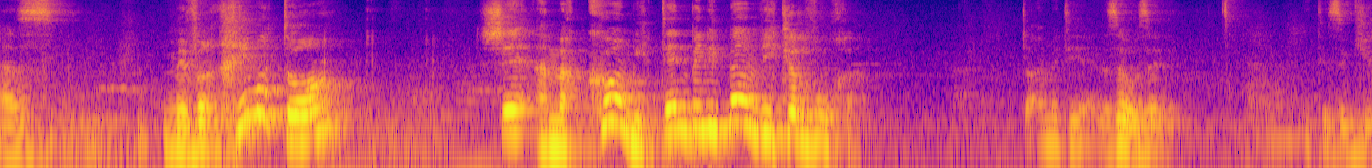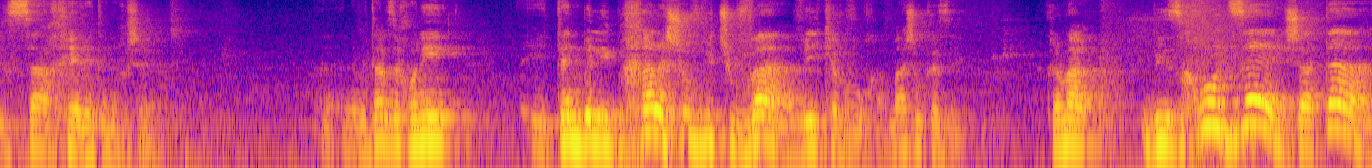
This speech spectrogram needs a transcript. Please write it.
אז מברכים אותו שהמקום ייתן בליבם ויקרבוך. טוב, האמת היא, זהו, זה, איזו גרסה אחרת, אני חושב. למיטב זיכרוני, ייתן בלבך לשוב בתשובה ויקרבוך, משהו כזה. כלומר, בזכות זה שאתה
